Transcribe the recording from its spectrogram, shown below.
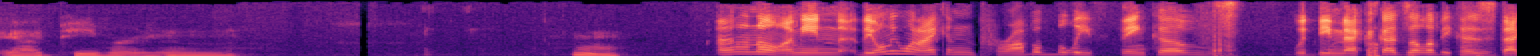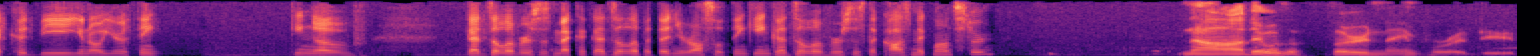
AIP version. Hmm. I don't know. I mean, the only one I can probably think of would be Mechagodzilla because that could be, you know, you're thinking of Godzilla versus Mechagodzilla, but then you're also thinking Godzilla versus the Cosmic Monster. nah. There was a third name for it, dude.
